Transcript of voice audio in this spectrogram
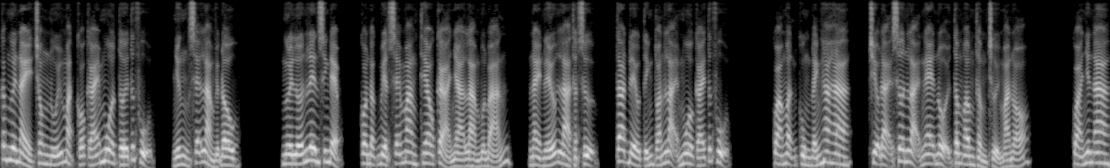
các ngươi này trong núi mặt có cái mua tới tức phụ, nhưng sẽ làm việc đâu. Người lớn lên xinh đẹp, còn đặc biệt sẽ mang theo cả nhà làm buôn bán, này nếu là thật sự, ta đều tính toán lại mua cái tức phụ. Quả mận cùng đánh ha ha, triệu đại sơn lại nghe nội tâm âm thầm chửi má nó. Quả nhân A,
